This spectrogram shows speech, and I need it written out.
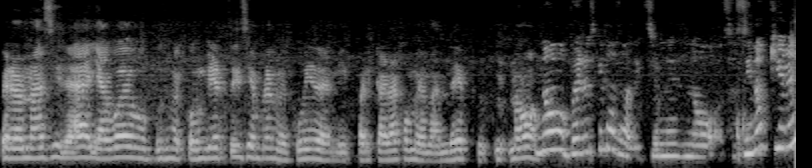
pero no así de, ay, a huevo, pues me convierto y siempre me cuidan y para el carajo me mandé, pues no. no, pero es que las adicciones no. O sea, si no quieres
